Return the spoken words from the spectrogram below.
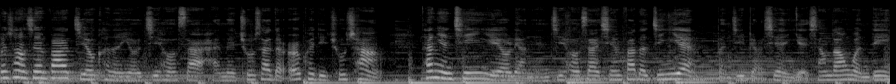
本场先发极有可能由季后赛还没出赛的 Urquidy 出场。他年轻，也有两年季后赛先发的经验，本季表现也相当稳定。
